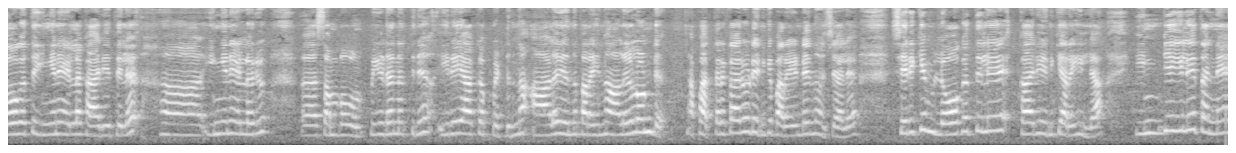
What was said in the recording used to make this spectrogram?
ലോകത്ത് ഇങ്ങനെയുള്ള കാര്യത്തിൽ ഇങ്ങനെയുള്ളൊരു സംഭവം പീഡനത്തിന് ഇരയാക്കപ്പെടുന്ന ആൾ എന്ന് പറയുന്ന ആളുകളുണ്ട്. അപ്പോൾ അത്തരക്കാരോട് എനിക്ക് പറയേണ്ടതെന്ന് വെച്ചാൽ ശരിക്കും ലോകത്തിലെ കാര്യം എനിക്കറിയില്ല. ഇന്ത്യയിലെ തന്നെ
